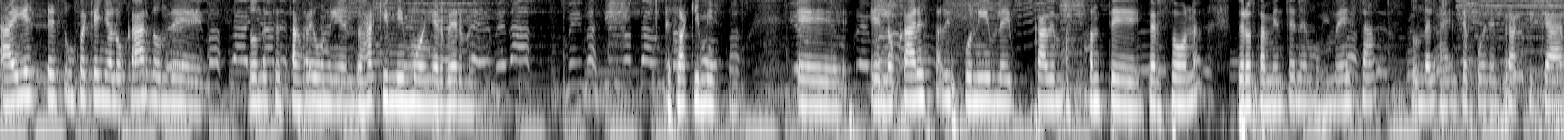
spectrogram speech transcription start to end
Ahí es, es un pequeño local donde, donde se están reuniendo. Es aquí mismo en Herberme. Es aquí mismo. Eh, el local está disponible y caben bastante personas, pero también tenemos mesas donde la gente puede practicar,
